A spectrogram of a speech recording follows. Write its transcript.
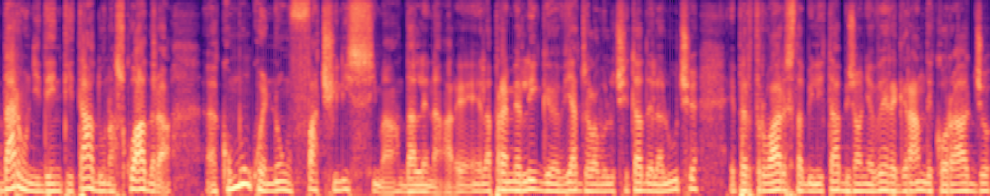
dare un'identità ad una squadra eh, comunque non facilissima da allenare. La Premier League viaggia alla velocità della luce e per trovare stabilità bisogna avere grande coraggio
